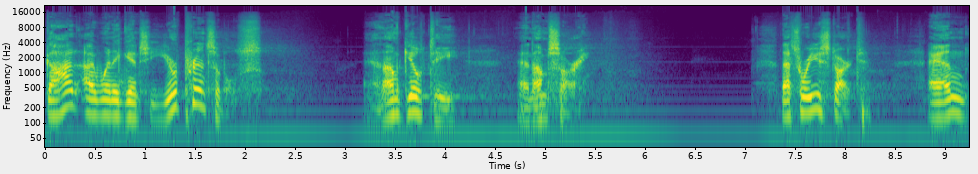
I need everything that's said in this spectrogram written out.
God, I went against your principles, and I'm guilty, and I'm sorry. That's where you start. And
